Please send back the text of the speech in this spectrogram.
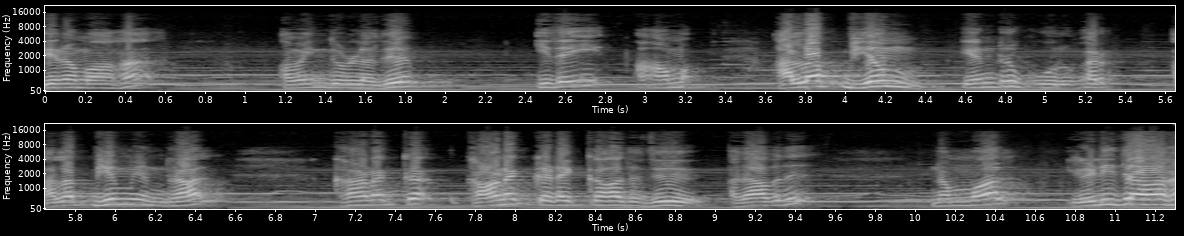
தினமாக அமைந்துள்ளது. இதை அலபியம் என்று கூறுவர். அலபியம் என்றால் காணக்க காண கிடைக்காதது அதாவது நம்மால் எளிதாக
